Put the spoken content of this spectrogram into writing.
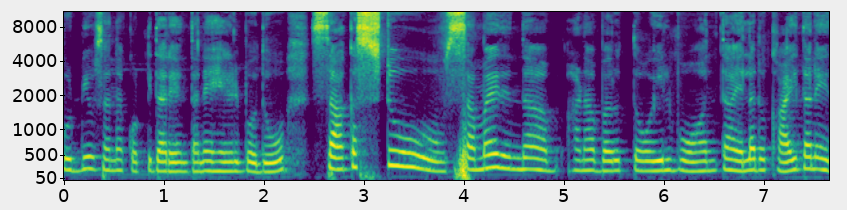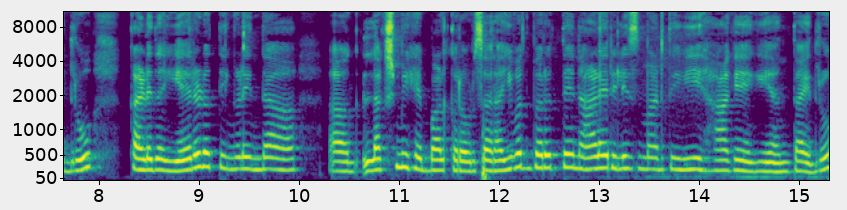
ಗುಡ್ ನ್ಯೂಸನ್ನು ಕೊಟ್ಟಿದ್ದಾರೆ ಅಂತಲೇ ಹೇಳ್ಬೋದು. ಸಾಕಷ್ಟು ಸಮಯದಿಂದ ಹಣ ಬರುತ್ತೋ ಇಲ್ವೋ ಅಂತ ಎಲ್ಲರೂ ಕಾಯ್ತಾನೆ ಇದ್ದರು ಕಳೆದ ಎರಡು ತಿಂಗಳಿಂದ ಲಕ್ಷ್ಮಿ ಹೆಬ್ಬಾಳ್ಕರ್ ಅವರು, ಸರ್ ಇವತ್ತು ಬರುತ್ತೆ, ನಾಳೆ ರಿಲೀಸ್ ಮಾಡ್ತೀವಿ, ಹಾಗೆ ಹೀಗೆ ಅಂತ ಇದ್ದರು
